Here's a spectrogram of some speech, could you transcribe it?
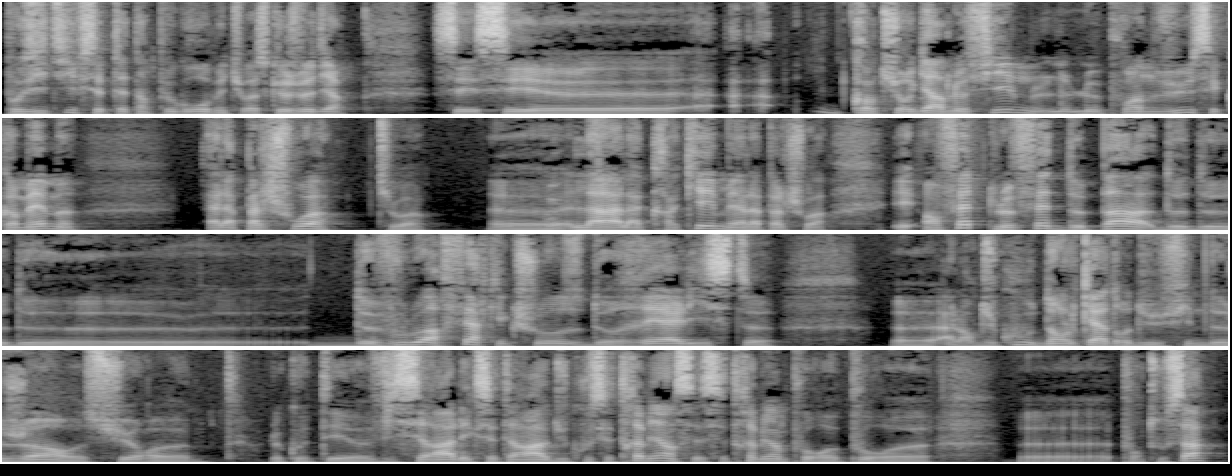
positif. C'est peut-être un peu gros, mais tu vois ce que je veux dire. C'est, quand tu regardes le film, le, le point de vue, c'est quand même, elle a pas le choix, tu vois. Euh, Là, elle a craqué, mais elle a pas le choix. Et en fait, le fait de pas de de de, de vouloir faire quelque chose de réaliste. euh, alors du coup, dans le cadre du film de genre euh, sur euh, le côté viscéral, etc. Du coup, c'est très bien, c'est très bien pour pour pour tout ça.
